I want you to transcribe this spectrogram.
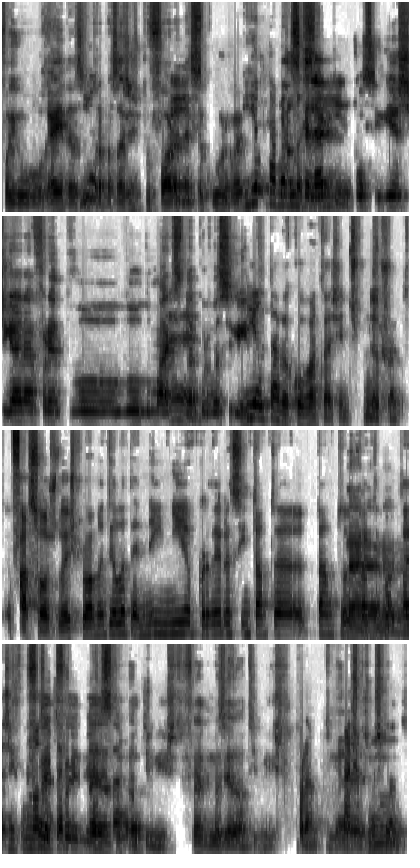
foi o rei das E ele- ultrapassagens por fora é nessa curva. E ele estava Ele se calhar macio. conseguia chegar à frente do, do, do Max É. na curva E seguinte. ele estava com a vantagem dos pneus face aos dois, provavelmente ele até nem ia perder assim tanta, tanto, Não, não, tanta não, não. vantagem como nós Foi, até foi demasiado otimista. Foi demasiado otimista. Pronto, Mas, acho que mas não, pronto.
